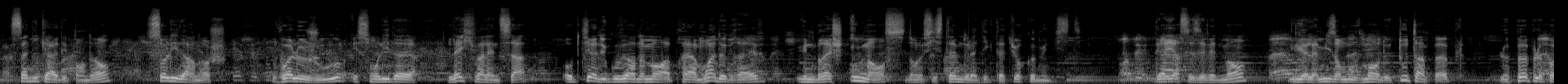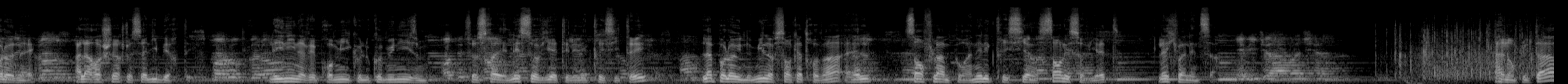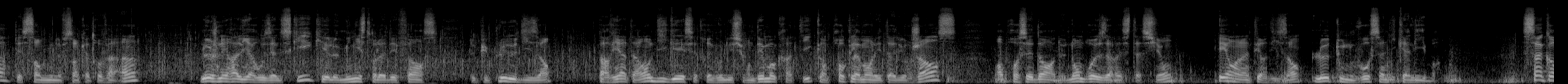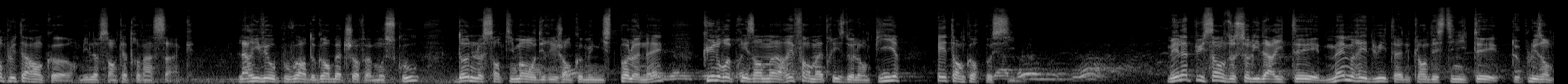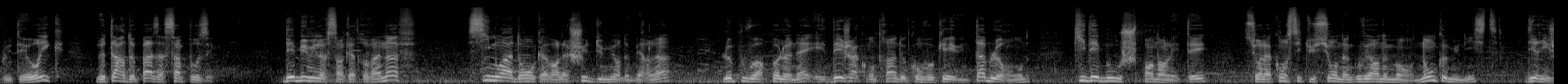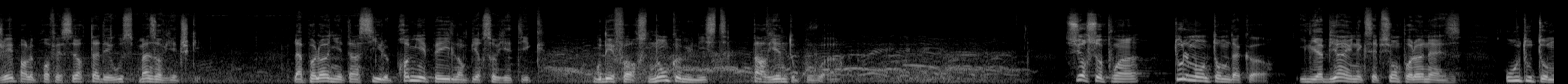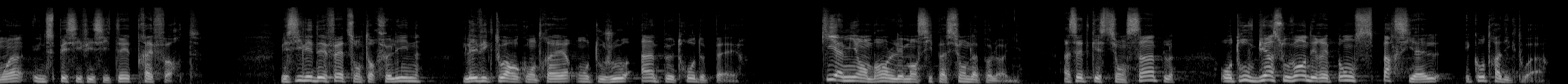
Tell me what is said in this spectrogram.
Un syndicat indépendant, Solidarność, voit le jour et son leader, Lech Walesa, obtient du gouvernement, après un mois de grève, une brèche immense dans le système de la dictature communiste. Derrière ces événements, il y a la mise en mouvement de tout un peuple, le peuple polonais, à la recherche de sa liberté. Lénine avait promis que le communisme, ce serait les soviets et l'électricité. La Pologne de 1980, elle, s'enflamme pour un électricien sans les soviets, Lech Walesa. Un an plus tard, décembre 1981, le général Jaruzelski, qui est le ministre de la Défense depuis plus de dix ans, parvient à endiguer cette révolution démocratique en proclamant l'état d'urgence, en procédant à de nombreuses arrestations et en interdisant le tout nouveau syndicat libre. Cinq ans plus tard encore, 1985, l'arrivée au pouvoir de Gorbatchev à Moscou donne le sentiment aux dirigeants communistes polonais qu'une reprise en main réformatrice de l'Empire est encore possible. Mais la puissance de solidarité, même réduite à une clandestinité de plus en plus théorique, ne tarde pas à s'imposer. Début 1989, six mois donc avant la chute du mur de Berlin, le pouvoir polonais est déjà contraint de convoquer une table ronde qui débouche pendant l'été sur la constitution d'un gouvernement non communiste dirigé par le professeur Tadeusz Mazowiecki. La Pologne est ainsi le premier pays de l'Empire soviétique où des forces non communistes parviennent au pouvoir. Sur ce point, tout le monde tombe d'accord. Il y a bien une exception polonaise, ou tout au moins une spécificité très forte. Mais si les défaites sont orphelines, les victoires, au contraire, ont toujours un peu trop de pères. Qui a mis en branle l'émancipation de la Pologne? À cette question simple, on trouve bien souvent des réponses partielles et contradictoires.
